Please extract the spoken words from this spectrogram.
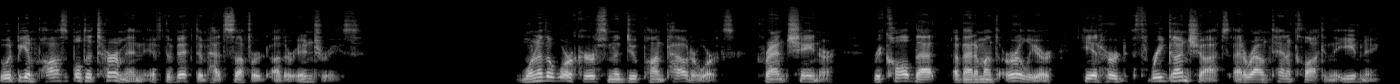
it would be impossible to determine if the victim had suffered other injuries. One of the workers from the DuPont Powder Works, Grant Shaner, recalled that, about a month earlier, he had heard three gunshots at around 10 o'clock in the evening.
